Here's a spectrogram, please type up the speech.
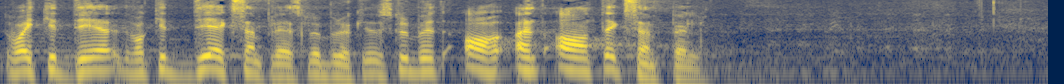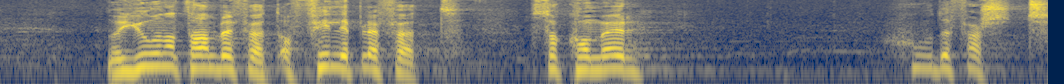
Det var, ikke det, det var ikke det eksempelet jeg skulle bruke. Det skulle bli et annet eksempel. Når Jonathan ble født, og Philip ble født, så kommer hodet først.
